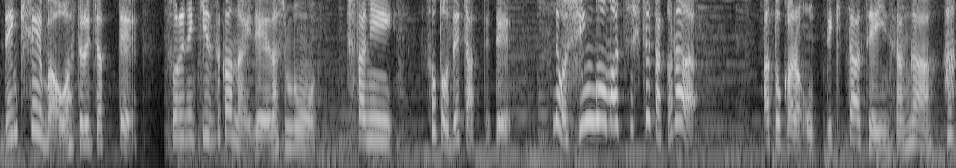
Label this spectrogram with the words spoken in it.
電気シェーバーを忘れちゃってそれに気づかないで私もう下に外出ちゃっててでも信号待ちしてたから後から追ってきた店員さんが「あ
